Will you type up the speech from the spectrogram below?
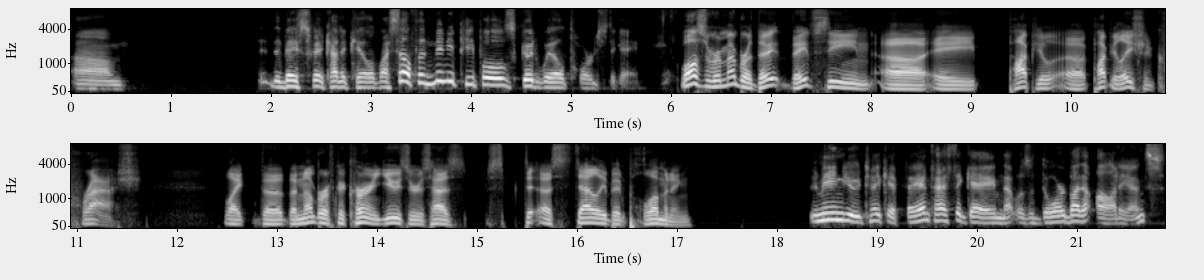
Um, they basically kind of killed myself and many people's goodwill towards the game. Well, also remember they they've seen uh, a popul- uh, population crash. Like the the number of concurrent users has st- uh, steadily been plummeting. I mean, you take a fantastic game that was adored by the audience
